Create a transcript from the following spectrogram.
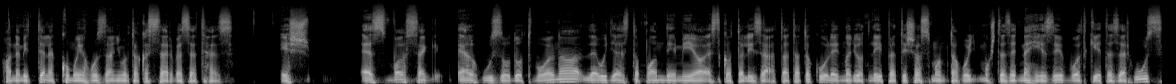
hanem itt tényleg komolyan hozzányúltak a szervezethez. És ez valószínűleg elhúzódott volna, de ugye ezt a pandémia ezt katalizálta. Tehát a Kohl egy nagyot lépett, és azt mondta, hogy most ez egy nehéz év volt, 2020,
